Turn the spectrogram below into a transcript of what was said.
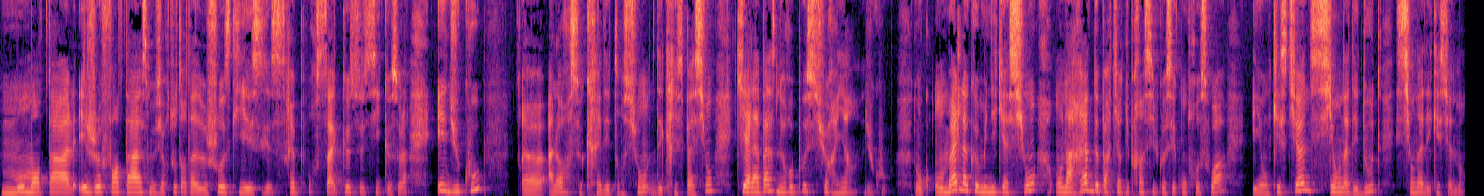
mon mental et je fantasme sur tout un tas de choses qui seraient pour ça, que ceci, que cela. Et du coup, euh, alors se créent des tensions, des crispations qui à la base ne reposent sur rien du coup. Donc on met de la communication, on arrête de partir du principe que c'est contre soi et on questionne si on a des doutes, si on a des questionnements.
